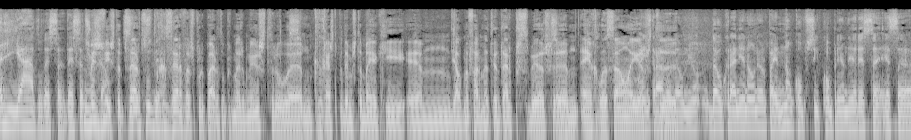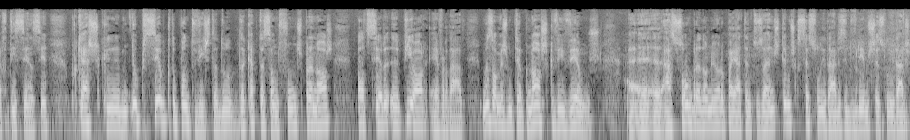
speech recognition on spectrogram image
aliado dessa, dessa discussão. Mas visto, apesar de tudo, reservas por parte do Primeiro-Ministro, um, que de resto podemos também aqui, um, de alguma forma, tentar perceber um, em relação a este... A entrada da, União, da Ucrânia na União Europeia. Não consigo compreender essa, essa reticência, porque acho que eu percebo que do ponto de vista do, da captação de fundos, para nós pode ser uh, pior, é verdade. Mas ao mesmo tempo, nós que vivemos uh, à sombra da União Europeia há tantos anos, temos que ser solidários e deveríamos ser solidários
